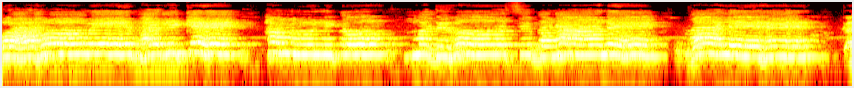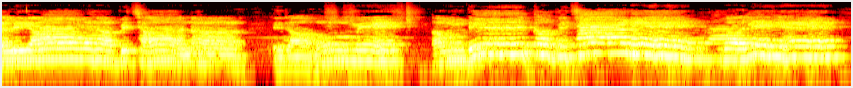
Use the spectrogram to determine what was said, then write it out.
बाहों में भर के हम उनको मदहोश बनाने वाले बिछाना। राहों में हम दिल को बिछाने वाले हैं।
